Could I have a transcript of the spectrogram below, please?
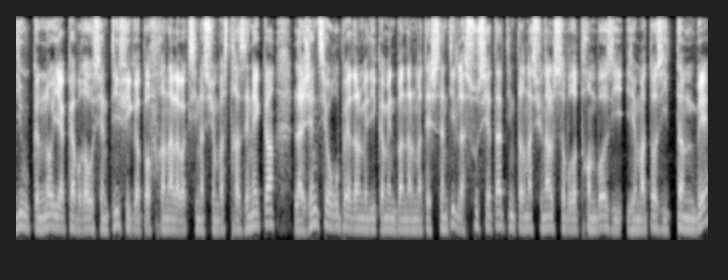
diu que no hi ha cap raó científica per frenar la vaccinació amb AstraZeneca. L'Agència Europea del Medicament va en el mateix sentit. La Societat Internacional sobre Trombosi i Hematosi també.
